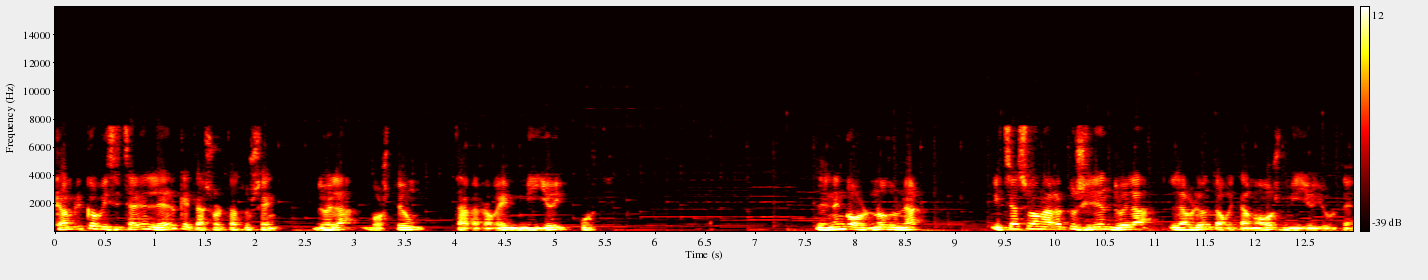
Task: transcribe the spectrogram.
Kambriko bizitzaren leherketa sortatu zen, duela bosteun eta berrogei milioi urte. Lehenengo ornodunak itxasuan agertu ziren duela laureon eta hogeita mogos milioi urte.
